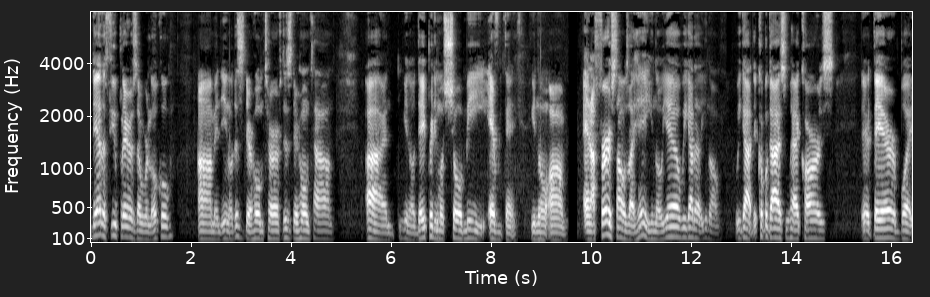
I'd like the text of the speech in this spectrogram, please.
they had a few players that were local. Um and you know, this is their home turf, this is their hometown. uh, and you know they pretty much showed me everything. You know, um, and at first I was like, hey, you know, yeah, we got a, you know, we got a couple guys who had cars. They're there, but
